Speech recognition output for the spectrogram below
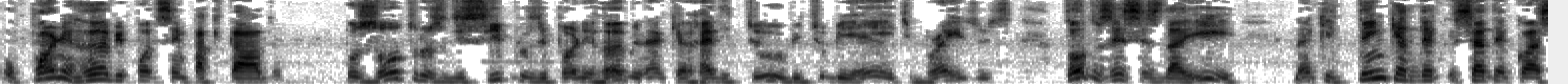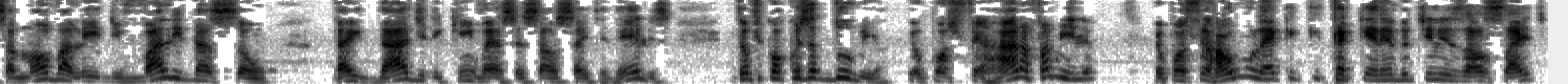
o Pornhub pode ser impactado, os outros discípulos de Pornhub, né, que é RedTube, Tube8, Brazers, todos esses daí, né, que tem que se adequar a essa nova lei de validação da idade de quem vai acessar o site deles, então ficou a coisa dúbia. Eu posso ferrar a família, eu posso ferrar o moleque que está querendo utilizar o site,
